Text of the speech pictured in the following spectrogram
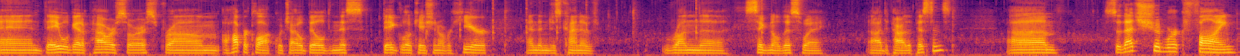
And they will get a power source from a hopper clock, which I will build in this big location over here. And then just kind of run the signal this way uh, to power the pistons. Um, so that should work fine.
